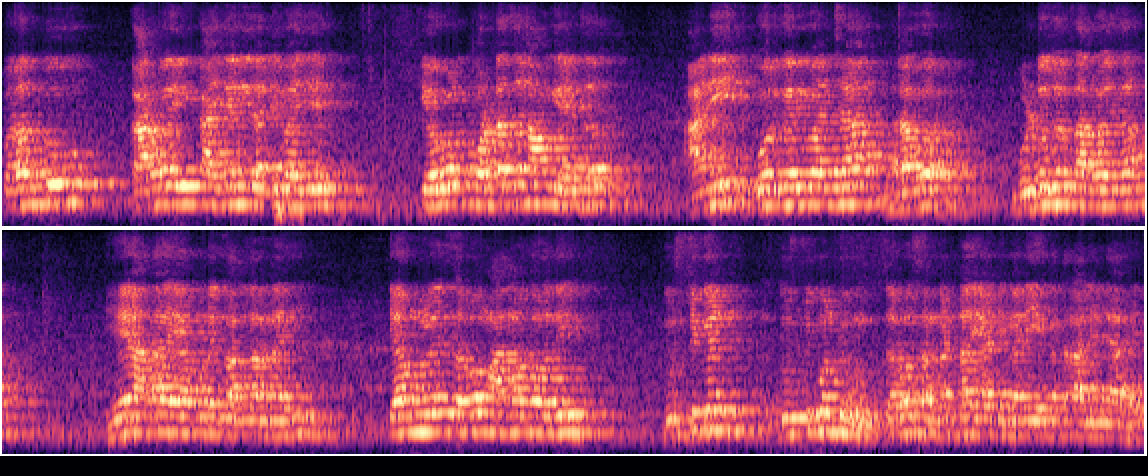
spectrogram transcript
परंतु कारवाई कायद्याने झाली पाहिजे. केवळ कोर्टाचं नाव घ्यायचं आणि गोरगरिबांच्या घरावर बुलडोजर चालवायचा. हे आता यापुढे चालणार नाही. त्यामुळे सर्व मानवतावादी दृष्टिकोन दृष्टिकोन ठेवून सर्व संघटना या ठिकाणी एकत्र आलेल्या आहेत.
